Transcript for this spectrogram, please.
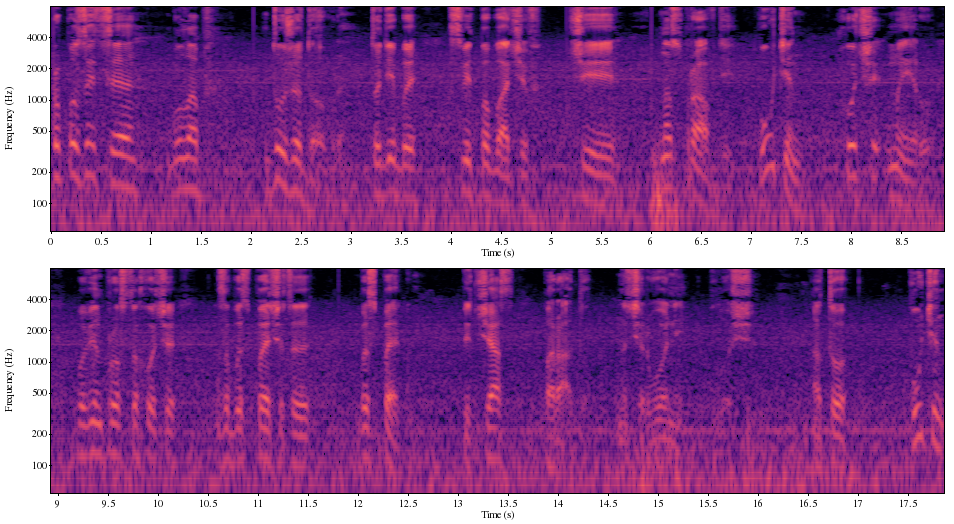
пропозиція була б дуже добре. Тоді би світ побачив, чи насправді Путін хоче миру, бо він просто хоче забезпечити безпеку під час параду на Червоній площі. А то Путін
